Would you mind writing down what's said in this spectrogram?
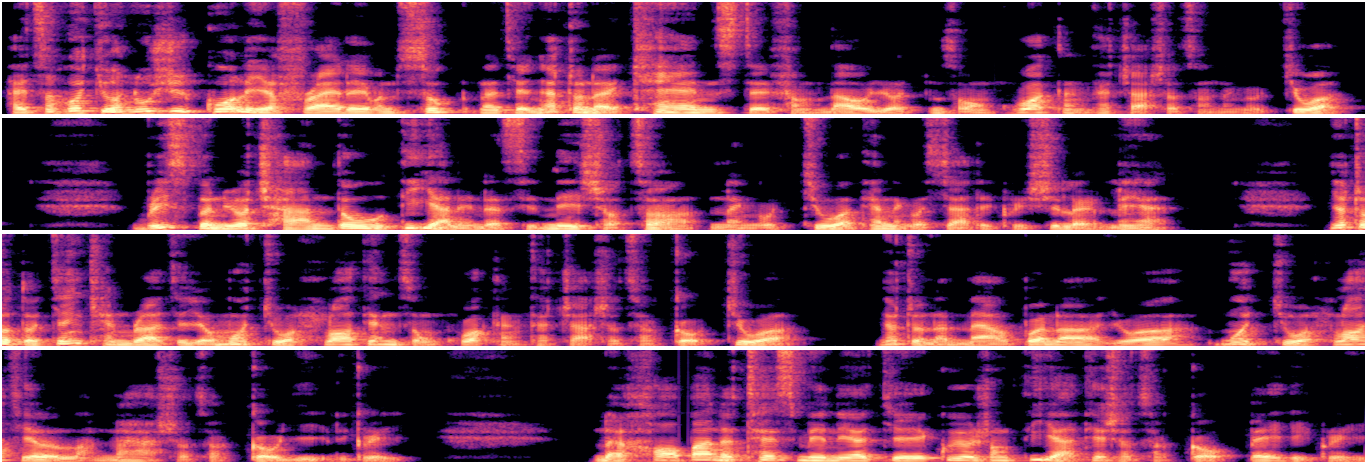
hai cho hốt chuan nút dư quá là Friday วันศุกร์นะ chỉ nhất cho là Cairns để phẳng đầu rồi chúng sống hoa càng thắt chặt cho cho nó chua Brisbane rồi chán đâu tí giờ lên là Sydney cho cho nó chua theo nó xa để Christian liền nhớ cho tổ chức Canberra chỉ có một chùa lo tiền dùng qua càng thật trả cho cậu chùa nhớ cho là Melbourne có một chùa lo chỉ là na cho cậu gì degree là họ ban là Tasmania chỉ có trong tí à thế cho cậu bé degree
